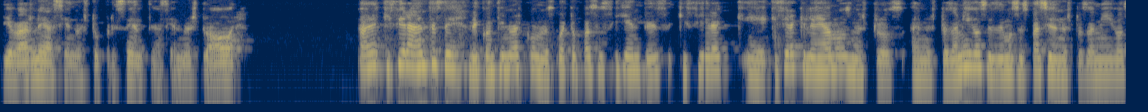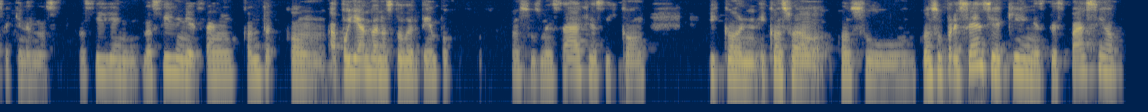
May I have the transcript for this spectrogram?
llevarle hacia nuestro presente, hacia nuestro ahora. Ahora quisiera, antes de, continuar con los cuatro pasos siguientes, quisiera, quisiera que leamos a nuestros amigos, les demos espacio a nuestros amigos, a quienes nos, siguen, nos siguen y están con, apoyándonos todo el tiempo con sus mensajes y con y con, y con, su, con, su, con su presencia aquí en este espacio.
